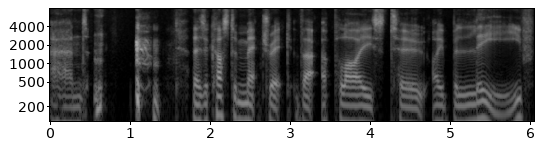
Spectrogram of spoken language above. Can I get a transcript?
and there's a custom metric that applies to, I believe,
